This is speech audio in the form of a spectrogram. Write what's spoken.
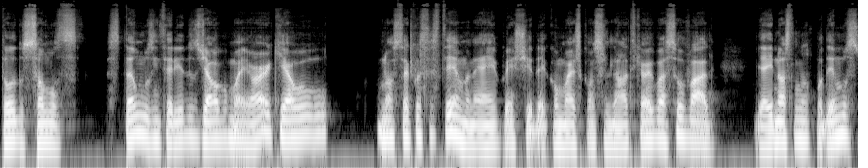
todos somos, estamos inseridos de algo maior que é o nosso ecossistema, né? Reconhecido como mais consolidado, que é o Iguaçu Vale. E aí nós não podemos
